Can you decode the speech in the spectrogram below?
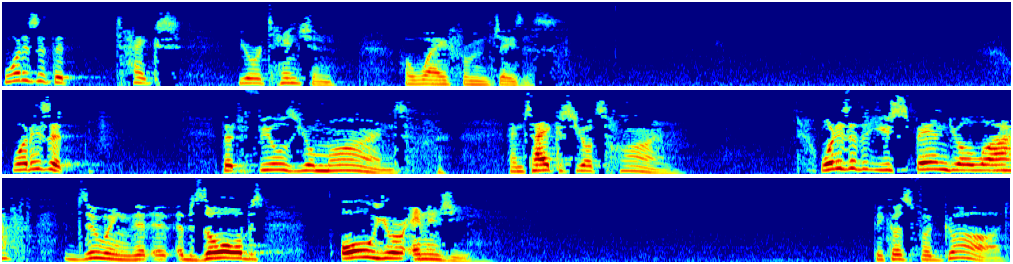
What is it that takes your attention away from Jesus? What is it that fills your mind and takes your time? What is it that you spend your life doing that absorbs all your energy? Because for God,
